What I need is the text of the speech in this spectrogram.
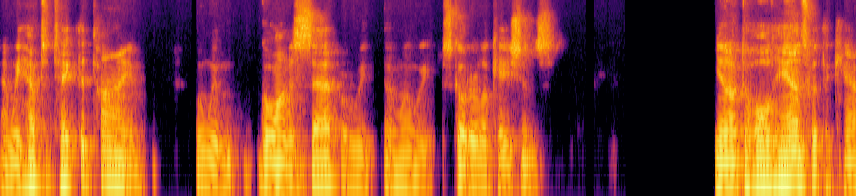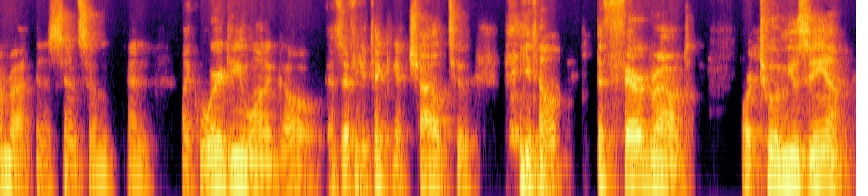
And we have to take the time when we go on a set or we, and when we go to our locations, you know, to hold hands with the camera in a sense and, and like, where do you want to go? As if you're taking a child to, you know, the fairground or to a museum,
